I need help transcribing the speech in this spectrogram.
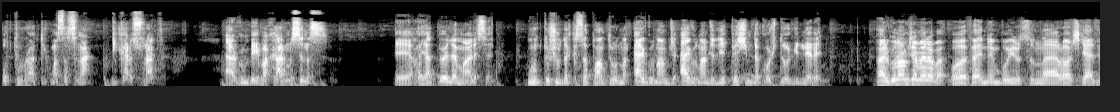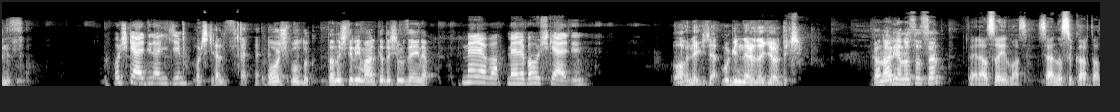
Oturur artık masasına bir karı surat. Ergun Bey bakar mısınız? Ee, hayat böyle maalesef. Unuttu şurada kısa pantolonlar Ergun amca Ergun amca diye peşimde koştuğu günleri. Ergun amca merhaba. O efendim buyursunlar hoş geldiniz. Hoş geldin Ali'cim. Hoş geldiniz. Hoş bulduk. Tanıştırayım arkadaşım Zeynep. Merhaba. Merhaba hoş geldin. Oh ne güzel bu günleri de gördük. Kanarya nasılsın? Fena sayılmaz. Sen nasıl Kartal?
